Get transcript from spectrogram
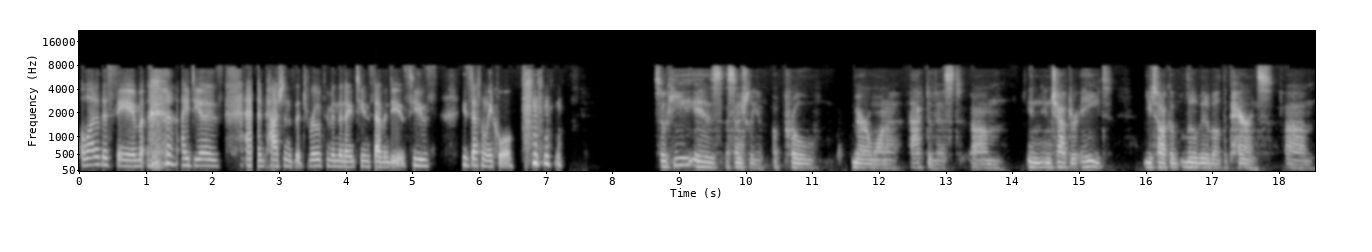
a lot of the same ideas and passions that drove him in the 1970s. He's he's definitely cool. so he is essentially a, a pro marijuana activist. Um, in in chapter eight, you talk a little bit about the parents, um,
